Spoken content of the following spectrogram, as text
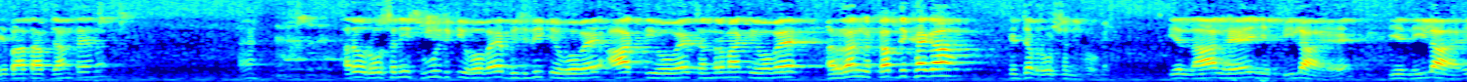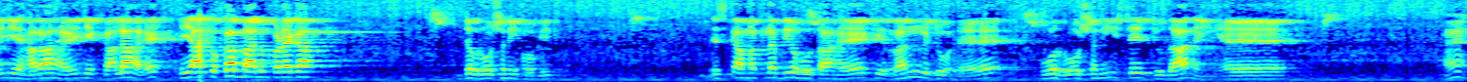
ये बात आप जानते हैं ना? है? अरे रोशनी सूरज की होवे बिजली की होवे आग की होवे चंद्रमा की होवे रंग कब दिखेगा? कि जब रोशनी होगी। ये लाल है ये पीला है ये नीला है ये हरा है ये काला है ये आपको कब मालूम पड़ेगा? जब रोशनी होगी। इसका मतलब ये होता है कि रंग जो है वो रोशनी से जुदा नहीं है, है?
